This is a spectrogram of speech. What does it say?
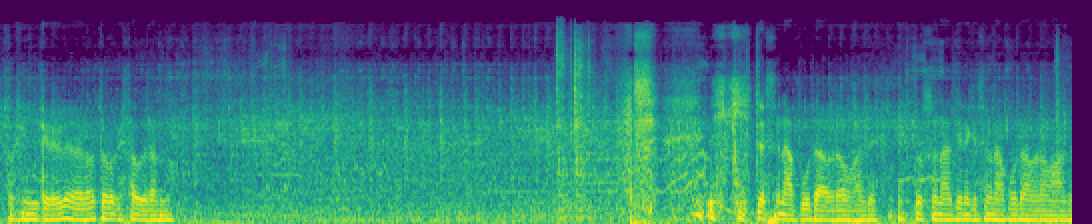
Esto es increíble, de verdad, todo lo que está durando. Es que esto es una puta broma, tío. Esto es una, tiene que ser una puta broma, tío.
